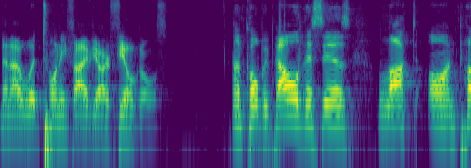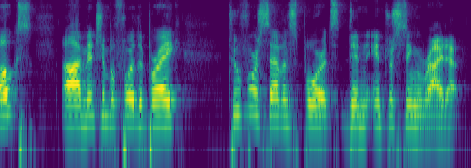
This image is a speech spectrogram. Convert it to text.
than I would 25 yard field goals. I'm Colby Powell. This is Locked On Pokes. Uh, I mentioned before the break, 247 Sports did an interesting write up.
